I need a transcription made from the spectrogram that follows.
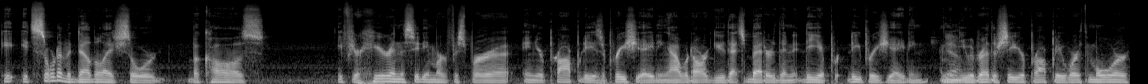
it, it's sort of a double-edged sword because if you're here in the city of Murfreesboro and your property is appreciating, I would argue that's better than it de- depreciating. I mean, yeah. you would rather see your property worth more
